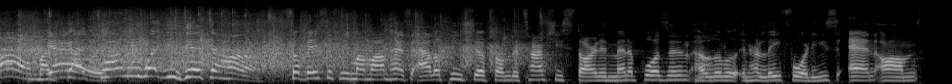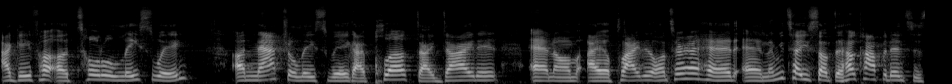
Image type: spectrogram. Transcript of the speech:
Oh my yes. God. Tell me what you did to her. So basically, my mom has alopecia from the time she started menopausing, uh-huh. a little in her late 40s. And um, I gave her a total lace wig, a natural lace wig. I plucked, I dyed it and um, I applied it onto her head. And let me tell you something, her confidence is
